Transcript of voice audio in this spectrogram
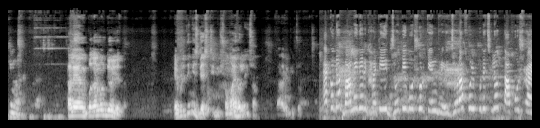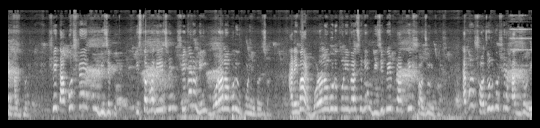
কি মনে হয়? তাহলে আমি প্রধানমন্ত্রী হয়ে যেতাম। এভরিথিং ইজ ডেস্টিনি সময় হলেই সব। তার আগে কিছু একদা বামেদের ঘাঁটি জ্যোতি বসুর কেন্দ্রে জোড়া ফুল ফুটেছিল তাপস রায়ের হাত ধরে। সেই তাপস রায় এখন বিজেপিতে। ইস্তফা দিয়েছেন সে কারণেই বরানগরে উপনির্বাচন। আর এবার বরানগর উপনির্বাচনে বিজেপির প্রার্থী সজল ঘোষ। এখন সজল ঘোষের হাত ধরে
